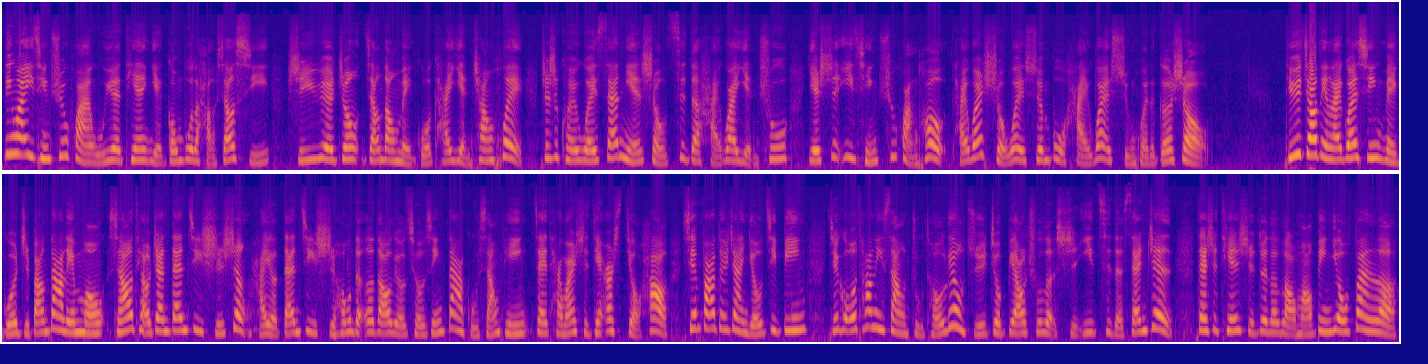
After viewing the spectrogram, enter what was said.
另外，疫情趋缓，五月天也公布了好消息，十一月中将到美国开演唱会，这是睽违三年首次的海外演出，也是疫情趋缓后台湾首位宣布海外巡回的歌手。体育焦点来关心，美国职棒大联盟想要挑战单季十胜还有单季十轰的二刀流球星大谷翔平，在台湾时间二十九号先发对战游骑兵，结果欧塔尼桑主投六局就飙出了十一次的三振，但是天使队的老毛病又犯了，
